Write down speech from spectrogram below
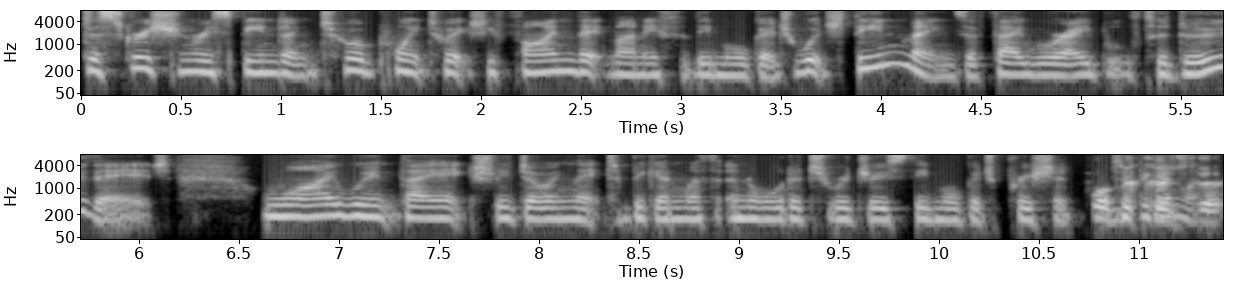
discretionary spending to a point to actually find that money for their mortgage, which then means if they were able to do that, why weren't they actually doing that to begin with in order to reduce their mortgage pressure? Well, because the,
